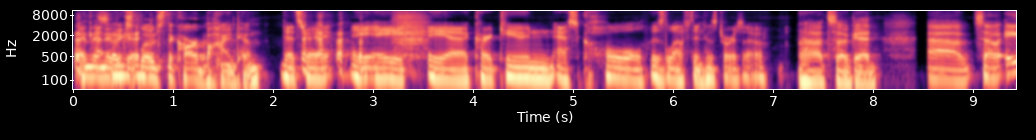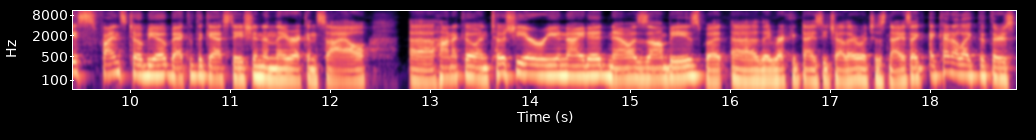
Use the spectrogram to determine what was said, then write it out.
and then So it good. explodes the car behind him. that's right. A a, a, uh cartoon esque hole is left in his torso. Oh, it's so good. Uh, so Ace finds Tobio back at the gas station and they reconcile. Uh, Hanako and Toshi are reunited now as zombies, but uh, they recognize each other, which is nice. I, I kind of like that there's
